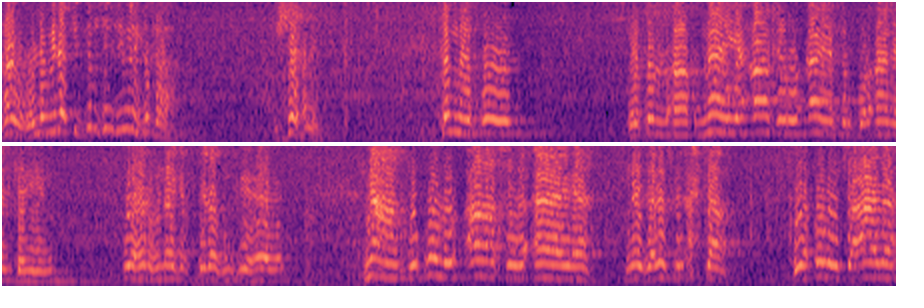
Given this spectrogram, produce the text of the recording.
هذا هو. لو إذا كذب سنجي مالك فكرة الشيخ علي. ثم يقول يقول الآخر ما هي آخر آية في القرآن الكريم؟ وهل هناك اختلاف في هذا؟ نعم يقول آخر آية نزلت في الأحكام. ويقول تعالى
